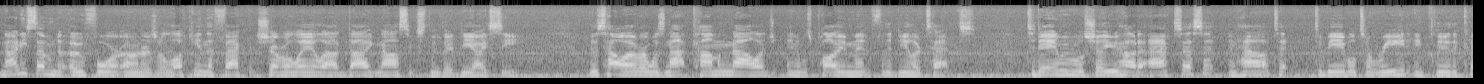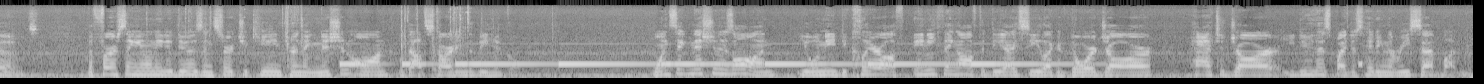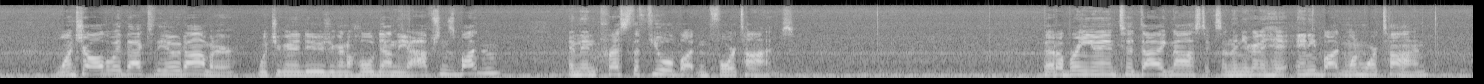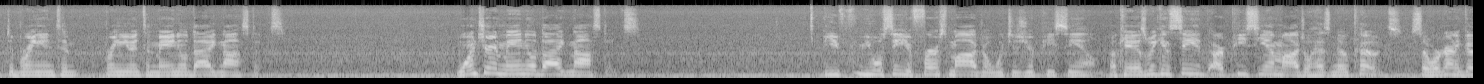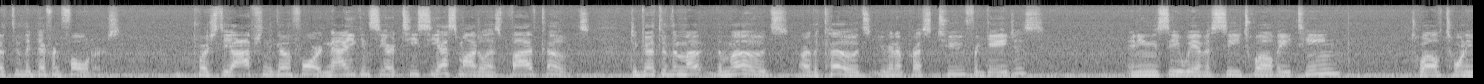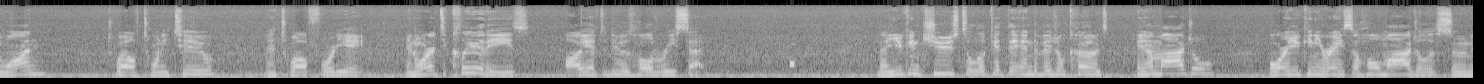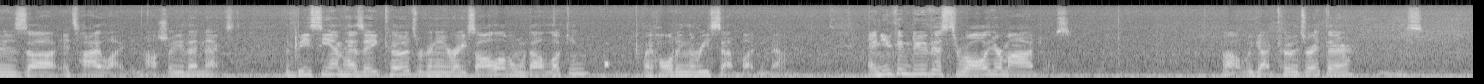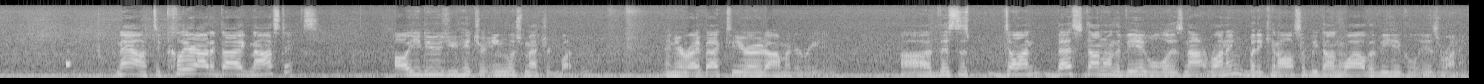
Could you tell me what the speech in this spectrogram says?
97 to 04 owners are lucky in the fact that Chevrolet allowed diagnostics through their DIC. This, however, was not common knowledge and it was probably meant for the dealer techs. Today we will show you how to access it and how to, to be able to read and clear the codes. The first thing you'll need to do is insert your key and turn the ignition on without starting the vehicle. Once ignition is on, you will need to clear off anything off the DIC like a door jar, hatch ajar. You do this by just hitting the reset button. Once you're all the way back to the odometer, what you're going to do is you're going to hold down the options button and then press the fuel button four times. That'll bring you into diagnostics and then you're going to hit any button one more time to bring into bring you into manual diagnostics. Once you're in manual diagnostics, you, you will see your first module, which is your PCM. Okay, as we can see, our PCM module has no codes. So we're going to go through the different folders. Push the option to go forward. Now you can see our TCS module has five codes. To go through the, mo the modes, or the codes, you're going to press 2 for gauges. And you can see we have a C1218, 1221, 1222, and 1248. In order to clear these, all you have to do is hold reset. Now you can choose to look at the individual codes in a module or you can erase a whole module as soon as uh, it's highlighted. I'll show you that next. The BCM has eight codes. We're going to erase all of them without looking by holding the reset button down. And you can do this through all your modules. Oh, we got codes right there. Now, to clear out of diagnostics, all you do is you hit your English metric button and you're right back to your odometer reading. Uh, this is done best done when the vehicle is not running, but it can also be done while the vehicle is running.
